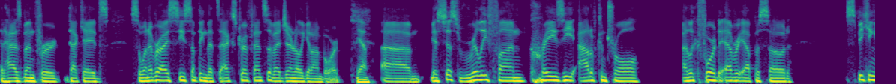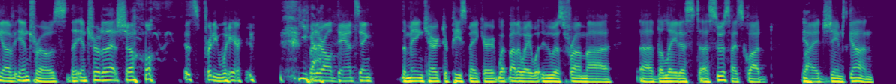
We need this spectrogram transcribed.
It has been for decades. So whenever I see something that's extra offensive, I generally get on board. Yeah. Um, it's just really fun, crazy, out of control. I look forward to every episode. Speaking of intros, the intro to that show is pretty weird. Where they're all dancing. The main character, Peacemaker, what, by the way, who was from uh, uh, the latest uh, Suicide Squad by James Gunn.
